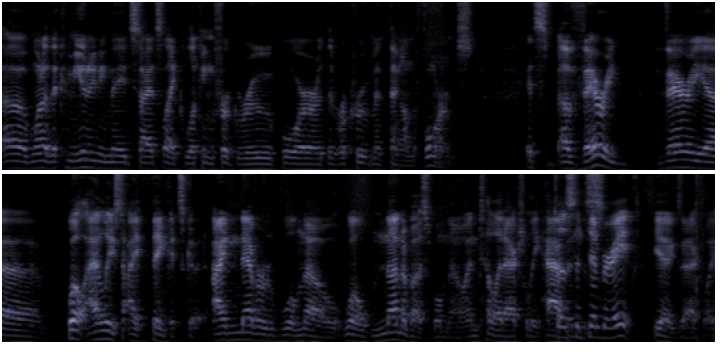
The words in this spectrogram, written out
uh, one of the community made sites like looking for group or the recruitment thing on the forums it's a very very uh, well at least i think it's good i never will know well none of us will know until it actually Till happens September 8th. yeah exactly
